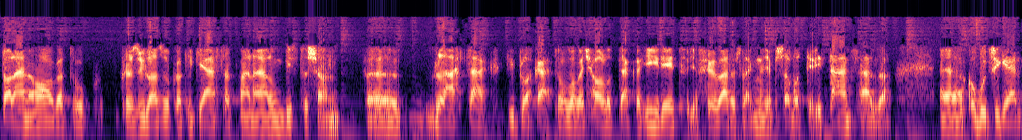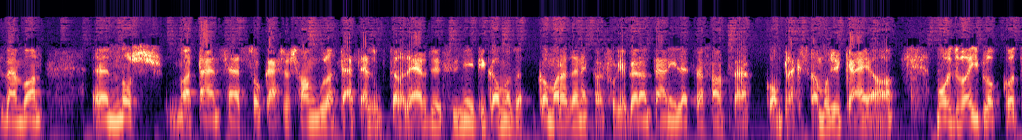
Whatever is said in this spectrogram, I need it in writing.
talán a hallgatók közül azok, akik jártak már nálunk, biztosan ö, látták kiplakátolva, vagy hallották a hírét, hogy a főváros legnagyobb szabadtéri táncháza ö, a Kobuci kertben van. Nos, a táncház szokásos hangulatát ezúttal az Erdőfű Népi Kamarazenekar fogja garantálni, illetve a Fanfara Komplex a muzsikája a moldvai blokkot,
